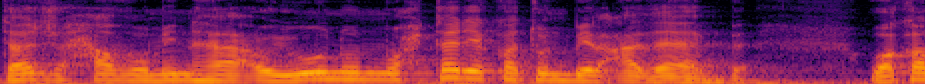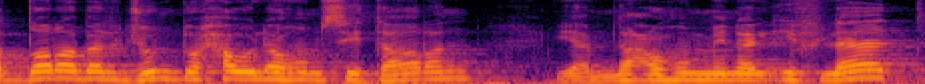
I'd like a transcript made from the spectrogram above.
تجحظ منها عيون محترقة بالعذاب وقد ضرب الجند حولهم ستارا يمنعهم من الإفلات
